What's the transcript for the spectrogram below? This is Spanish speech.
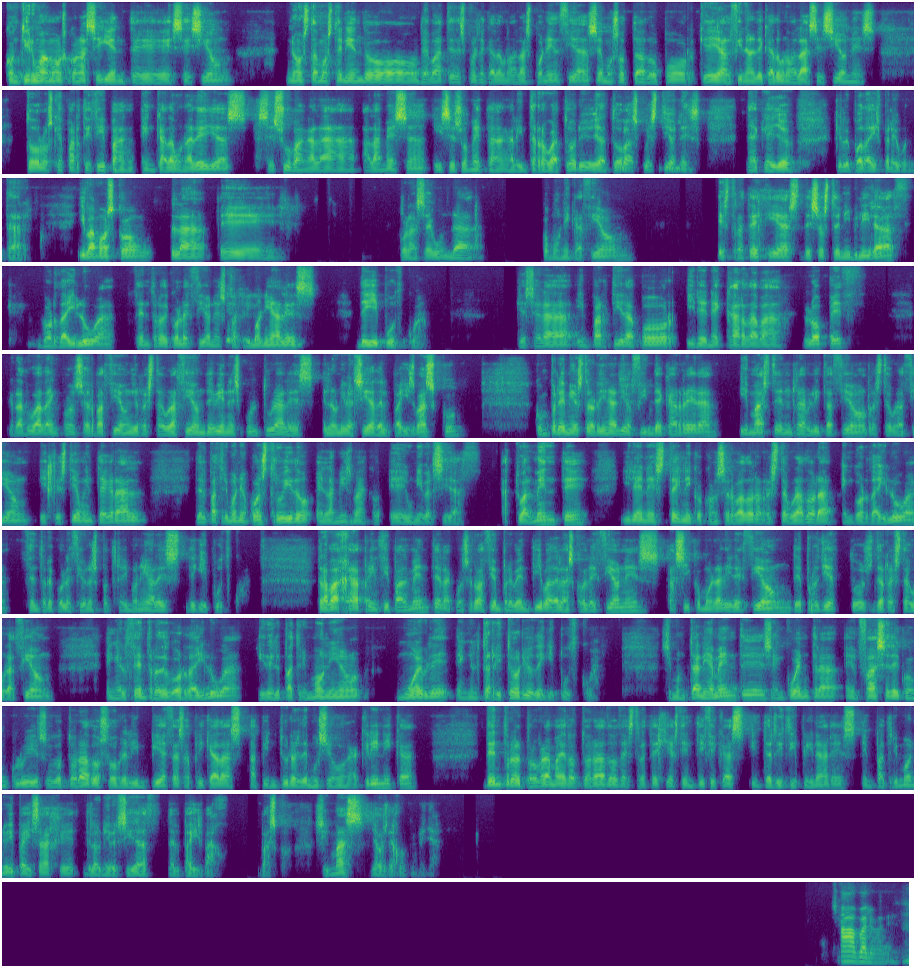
Continuamos con la siguiente sesión. No estamos teniendo debate después de cada una de las ponencias. Hemos optado por que al final de cada una de las sesiones todos los que participan en cada una de ellas se suban a la, a la mesa y se sometan al interrogatorio y a todas las cuestiones de aquello que le podáis preguntar. Y vamos con la, eh, con la segunda comunicación, estrategias de sostenibilidad Gordailúa, Centro de Colecciones Patrimoniales de Guipúzcoa, que será impartida por Irene Cárdava López, graduada en Conservación y Restauración de Bienes Culturales en la Universidad del País Vasco, con premio extraordinario fin de carrera y máster en Rehabilitación, Restauración y Gestión Integral del Patrimonio Construido en la misma eh, universidad. Actualmente, Irene es técnico conservadora restauradora en Gordailúa, Centro de Colecciones Patrimoniales de Guipúzcoa. Trabaja principalmente en la conservación preventiva de las colecciones, así como en la dirección de proyectos de restauración en el centro de Gordailúa y del patrimonio mueble en el territorio de Guipúzcoa. Simultáneamente se encuentra en fase de concluir su doctorado sobre limpiezas aplicadas a pinturas de museo acrínica dentro del programa de doctorado de Estrategias Científicas Interdisciplinares en Patrimonio y Paisaje de la Universidad del País Vasco. Sin más, ya os dejo con ella. Ah, vale, vale.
